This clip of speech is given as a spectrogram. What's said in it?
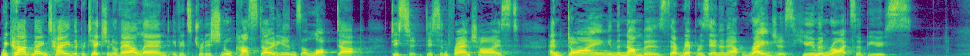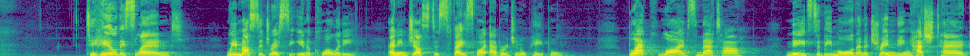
We can't maintain the protection of our land if its traditional custodians are locked up, dis disenfranchised and dying in the numbers that represent an outrageous human rights abuse. To heal this land, we must address the inequality and injustice faced by Aboriginal people. Black Lives Matter needs to be more than a trending hashtag.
